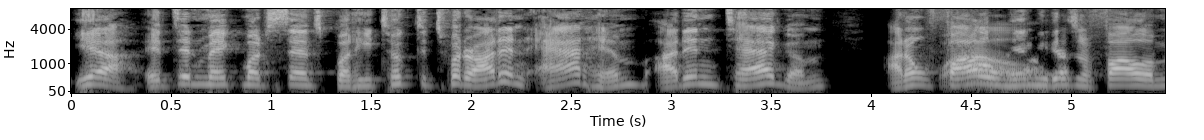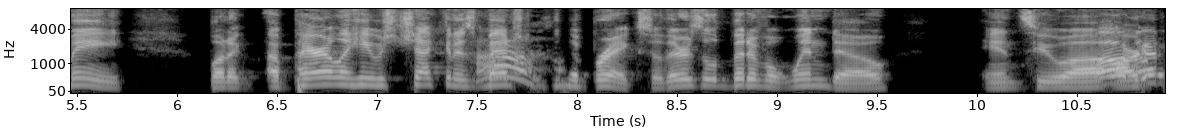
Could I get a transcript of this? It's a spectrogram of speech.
Yeah, it didn't make much sense, but he took to Twitter. I didn't add him. I didn't tag him. I don't follow him. He doesn't follow me. But apparently, he was checking his mentions Ah. in the break. So there's a bit of a window into uh, Well, our. good,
